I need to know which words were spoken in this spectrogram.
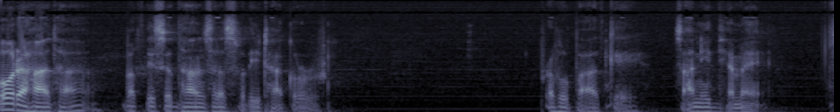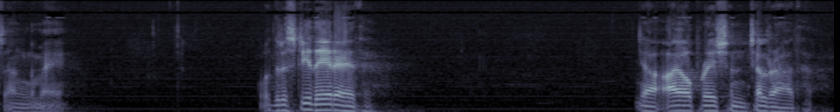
हो रहा था भक्ति सिद्धांत सरस्वती ठाकुर प्रभुपाद के सानिध्य में संग में वो दृष्टि दे रहे थे। या आई ऑपरेशन चल रहा था।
